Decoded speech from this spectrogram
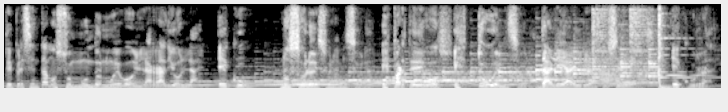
te presentamos un mundo nuevo en la radio online. EQ no solo es una emisora, es parte de vos, es tu emisora. Dale aire a tus ideas. EQ Radio.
